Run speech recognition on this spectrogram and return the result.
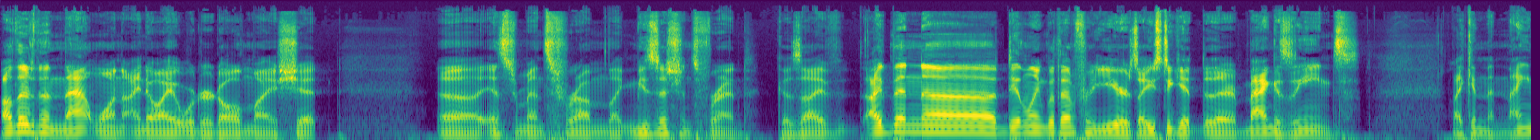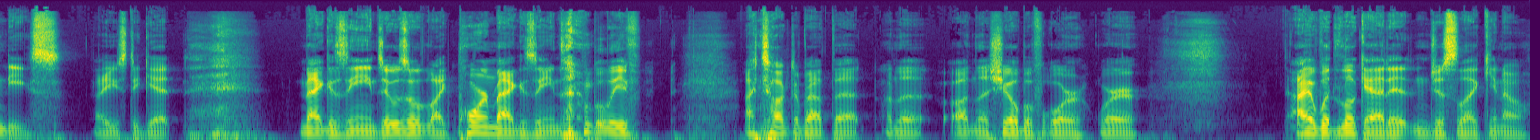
other than that one, I know I ordered all my shit uh, instruments from like Musician's Friend because I've I've been uh, dealing with them for years. I used to get their magazines, like in the '90s. I used to get magazines. It was uh, like porn magazines, I believe. I talked about that on the on the show before, where I would look at it and just like you know,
